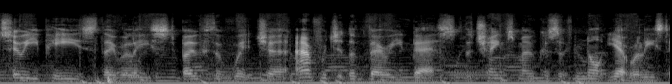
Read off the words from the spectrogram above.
two EPs they released, both of which are average at the very best. The Chainsmokers have not yet released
